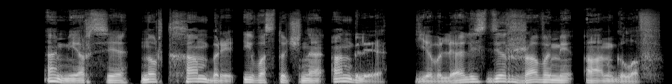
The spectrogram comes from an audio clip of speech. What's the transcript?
а Мерсия, Нортхамбри и Восточная Англия являлись державами англов.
